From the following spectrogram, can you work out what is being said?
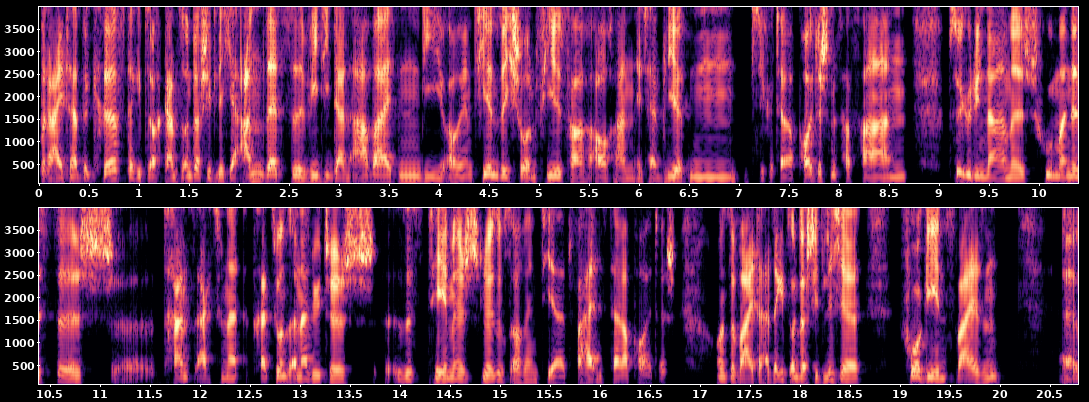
breiter Begriff. Da gibt es auch ganz unterschiedliche Ansätze, wie die dann arbeiten. Die orientieren sich schon vielfach auch an etablierten psychotherapeutischen Verfahren, psychodynamisch, humanistisch, äh, transaktionsanalytisch, systemisch, lösungsorientiert, verhaltenstherapeutisch und so weiter. Also da gibt es unterschiedliche Vorgehensweisen. Äh,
